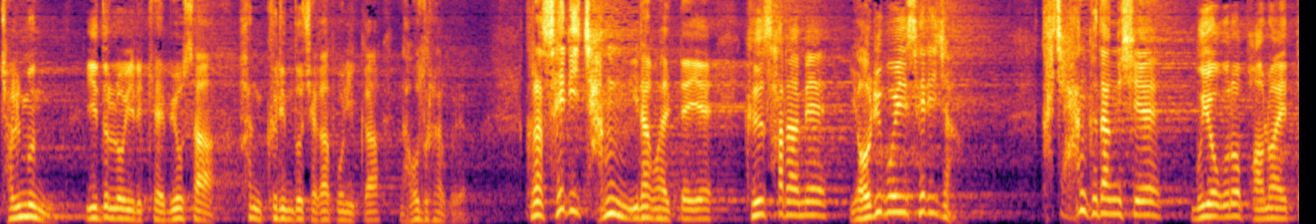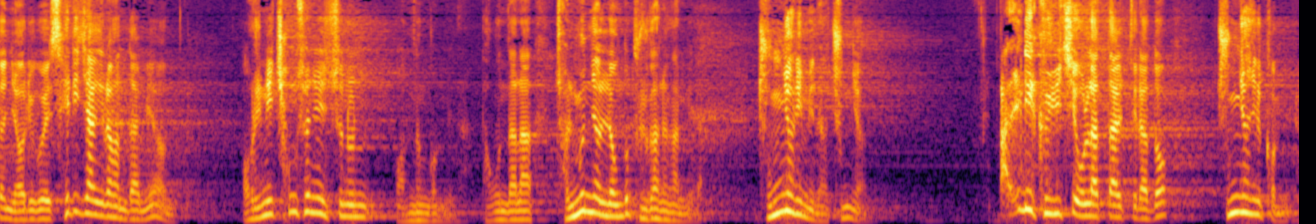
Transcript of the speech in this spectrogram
젊은 이들로 이렇게 묘사한 그림도 제가 보니까 나오더라고요. 그러나 세리장이라고 할 때에 그 사람의 여리고의 세리장, 가장 그 당시에 무역으로 번화했던 여리고의 세리장이라고 한다면 어린이 청소년일 수는 없는 겁니다. 더군다나 젊은 연령도 불가능합니다. 중년입니다, 중년. 빨리 그 위치에 올랐다 할지라도 중년일 겁니다.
